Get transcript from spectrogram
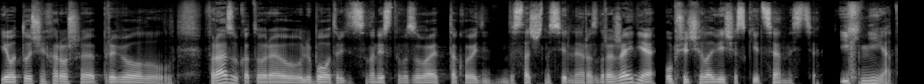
И вот очень хорошая привел фразу, которая у любого традиционалиста вызывает такое достаточно сильное раздражение — общечеловеческие ценности. Их нет,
